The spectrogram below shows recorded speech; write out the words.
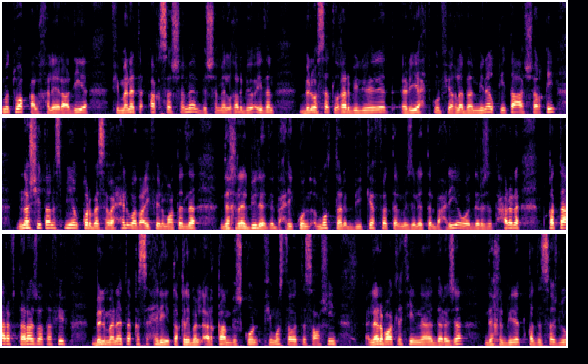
متوقع. الخلايا الرعديه في مناطق أقصى الشمال بالشمال الغربي وأيضا بالوسط الغربي. للبلاد الرياح تكون في أغلبها من القطاع الشرقي. نشطة نسبيا قرب سواحل وضعيفة المعتدله داخل البلاد. البحر يكون مضطرب بكافة المجالات البحرية ودرجه الحراره قد تعرف تراجع طفيف بالمناطق الساحلية. تقريبا الأرقام باش تكون في مستوى 29 ل 34 درجة. داخل البلاد قد نسجلوا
